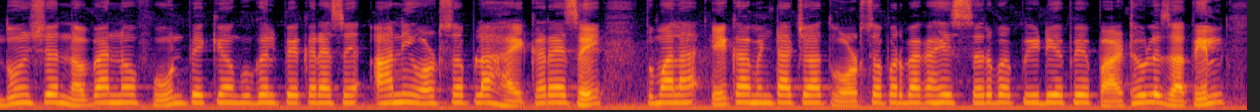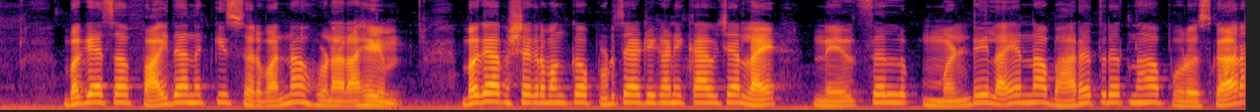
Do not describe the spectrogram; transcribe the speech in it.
दोनशे नव्याण्णव फोनपे किंवा गुगल पे करायचं आहे आणि व्हॉट्सअपला हाय करायचं आहे. तुम्हाला एका मिनिटाच्या आत व्हॉट्सअपवर बघा हे सर्व पी डी एफ हे पाठवले जातील. बघा याचा फायदा नक्की सर्वांना होणार आहे. बघा प्रश्न क्रमांक पुढच्या या ठिकाणी काय विचारलाय? नेल्सन मंडेला यांना भारतरत्न हा पुरस्कार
